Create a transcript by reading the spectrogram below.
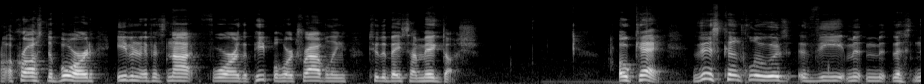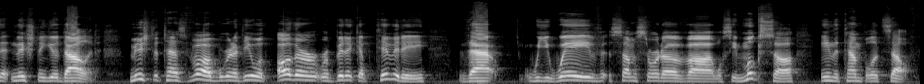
across the board, even if it's not for the people who are traveling to the base Beis Hamikdash. Okay, this concludes the, Mishnah Yudalid. Mishnah Tesvav, we're to deal with other rabbinic activity that we waive some sort of, uh, we'll see, muksa in the temple itself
